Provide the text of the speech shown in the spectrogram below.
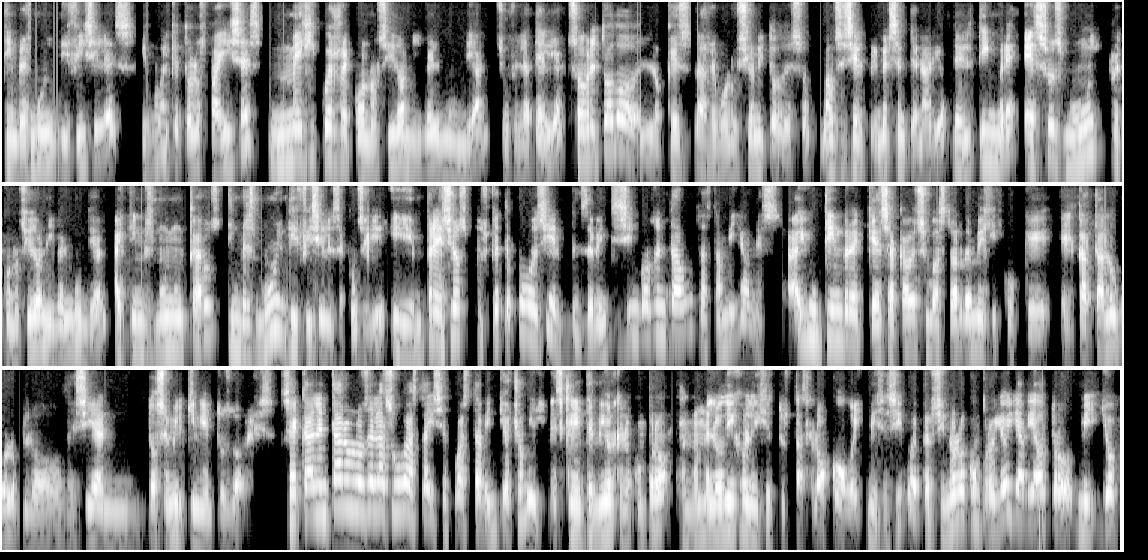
timbres muy difíciles, igual que todos los países. México es reconocido a nivel mundial, su filatelia, sobre todo lo que es la revolución y todo eso. Vamos a decir, el primer centenario del timbre, eso es muy reconocido a nivel mundial. Hay timbres muy, muy caros, timbres muy difíciles de conseguir y en precios, pues, ¿qué te puedo decir? Desde 25 centavos hasta millones. Hay un timbre que se acaba de subastar de México que el catálogo lo, lo decía en 12.500 dólares. Se calentaron los de la subasta y se fue hasta 28 mil. Es cliente mío el que lo compró. Cuando me lo dijo, le dije, tú estás loco, güey. Me dice, sí, güey, pero si no lo compro yo, ya había otro. Mi, yo,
